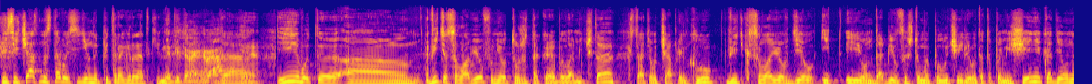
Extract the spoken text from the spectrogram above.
И сейчас мы с тобой сидим на Петроградке. На Петроградке? Да. И вот э, а, Витя Соловьев, у него тоже такая была мечта. Кстати, вот Чаплин клуб Витька Соловьев делал, и, и он добился, что мы получили вот это помещение, где у нас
